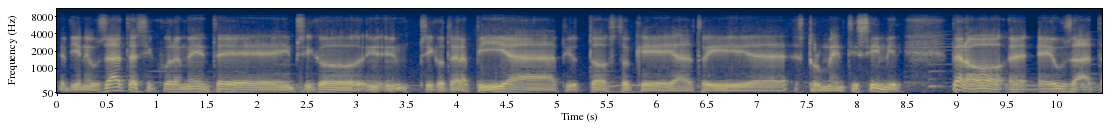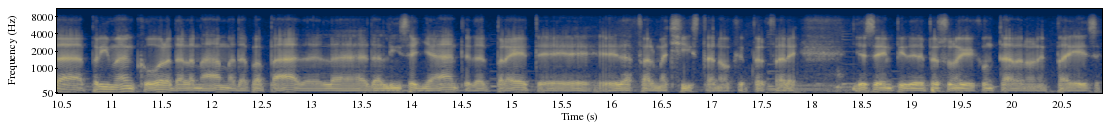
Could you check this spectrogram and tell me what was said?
viene usata sicuramente in, psico, in psicoterapia piuttosto che altri eh, strumenti simili, però eh, è usata prima ancora dalla mamma, da papà, dal, dall'insegnante, dal prete e dal farmacista, no? per fare gli esempi delle persone che contavano nel paese.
